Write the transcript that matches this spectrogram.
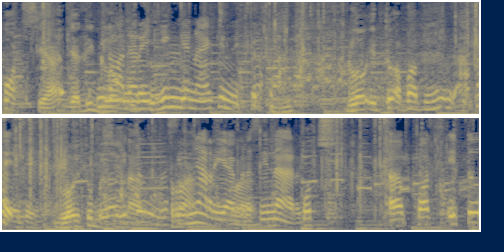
pots ya. Jadi glow kalau ada rigging dia naikin nih. glow itu apa artinya? Apa ya itu? Glow itu Glow bersinar. itu bersinar ya, bersinar. Pots Eh, pot itu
